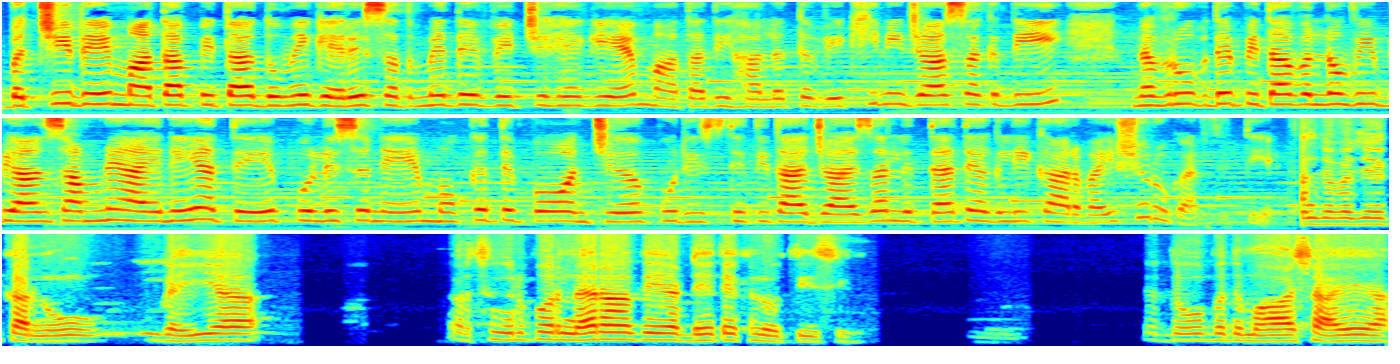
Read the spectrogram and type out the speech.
ਬੱਚੀ ਦੇ ਮਾਤਾ-ਪਿਤਾ ਦੋਵੇਂ ਗਹਿਰੇ ਸਦਮੇ ਦੇ ਵਿੱਚ ਹੈਗੇ ਹੈ ਮਾਤਾ ਦੀ ਹਾਲਤ ਵੇਖੀ ਨਹੀਂ ਜਾ ਸਕਦੀ। ਨਵਰੂਪ ਦੇ ਪਿਤਾ ਵੱਲੋਂ ਵੀ ਬਿਆਨ ਸਾਹਮਣੇ ਆਏ ਨੇ ਅਤੇ ਪੁਲਿਸ ਨੇ ਮੌਕੇ ਤੇ ਪਹੁੰਚ ਪੂਰੀ ਸਥਿਤੀ ਦਾ ਜਾਇਜ਼ਾ ਲਿੱਤਾ ਤੇ ਅਗਲੀ ਕਾਰਵਾਈ ਸ਼ੁਰੂ ਕਰ ਦਿੱਤੀ ਹੈ। 5 ਵਜੇ ਘਰ ਨੂੰ ਗਈ ਆ। ਰਸੂਲਪੁਰ ਨਹਿਰਾਂ ਦੇ ਅੱਡੇ ਤੇ ਖਲੋਤੀ ਸੀ। ਤੇ ਦੋ ਬਦਮਾਸ਼ ਆਏ ਆ।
